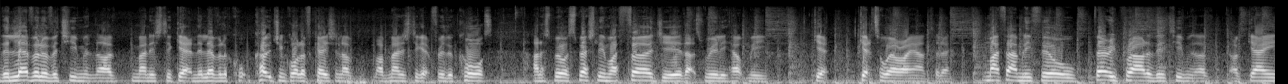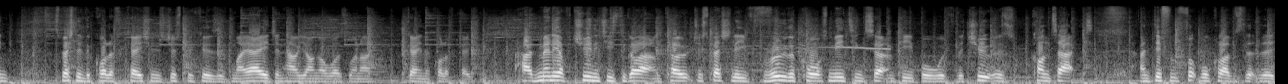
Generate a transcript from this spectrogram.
the level of achievement that I've managed to get and the level of co coaching qualification I've, I've managed to get through the course. And I feel especially in my third year, that's really helped me get, get to where I am today. My family feel very proud of the achievement I've, I've gained, especially the qualifications just because of my age and how young I was when I gained the qualification. I had many opportunities to go out and coach, especially through the course, meeting certain people with the tutors, contacts, and different football clubs that the,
